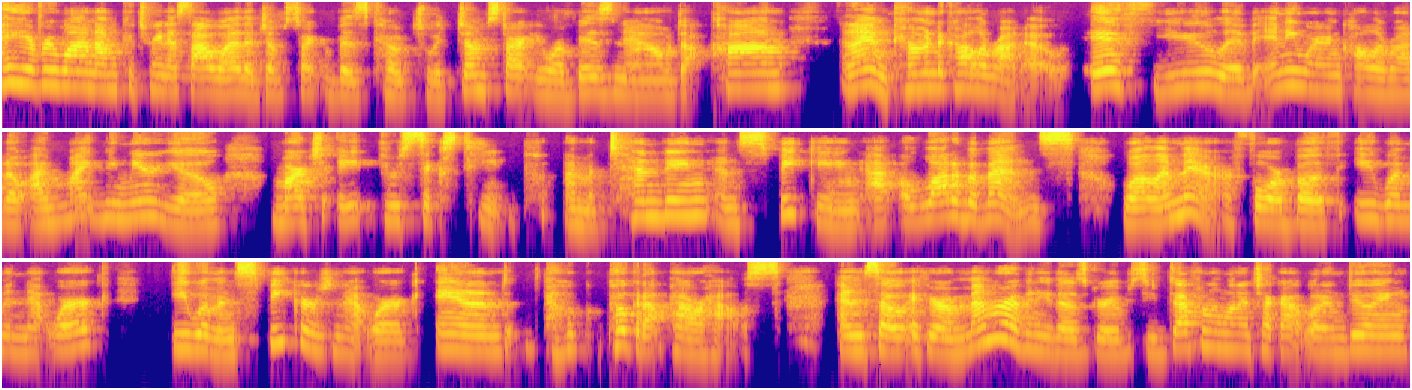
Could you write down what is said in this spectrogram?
Hey everyone, I'm Katrina Sawa, the Jumpstart Your Biz coach with jumpstartyourbiznow.com. And I am coming to Colorado. If you live anywhere in Colorado, I might be near you March 8th through 16th. I'm attending and speaking at a lot of events while I'm there for both eWomen Network eWomen Speakers Network and Polka Dot Powerhouse. And so if you're a member of any of those groups, you definitely want to check out what I'm doing,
